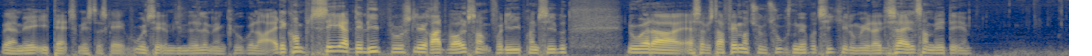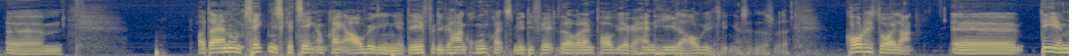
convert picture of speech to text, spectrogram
være med i et dansk mesterskab, uanset om de er medlem af en klub eller ej. Det komplicerer det lige pludselig ret voldsomt, fordi i princippet, nu er der, altså hvis der er 25.000 med på 10 km, er de så alle sammen med i det. Øhm, og der er nogle tekniske ting omkring afviklingen af det, fordi vi har en kronprins midt i feltet, og hvordan påvirker han hele afviklingen osv. osv. Kort historie lang. Øh, DM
